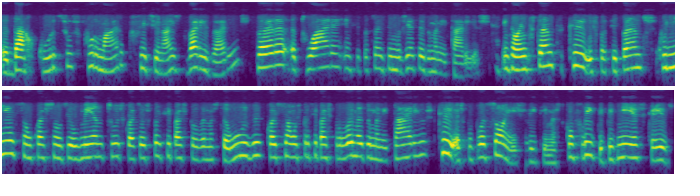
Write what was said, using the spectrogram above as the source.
eh, dar recursos, formar profissionais de várias áreas para atuarem em situações de emergências humanitárias. Então, é importante que os participantes conheçam quais são os elementos, quais são os principais problemas de saúde, quais são os principais problemas humanitários que as populações vítimas de conflito, epidemias, crises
